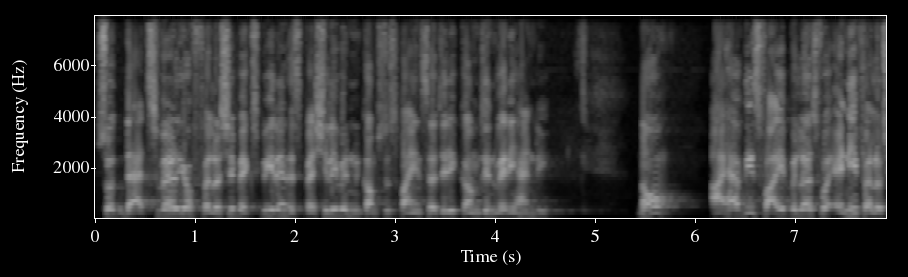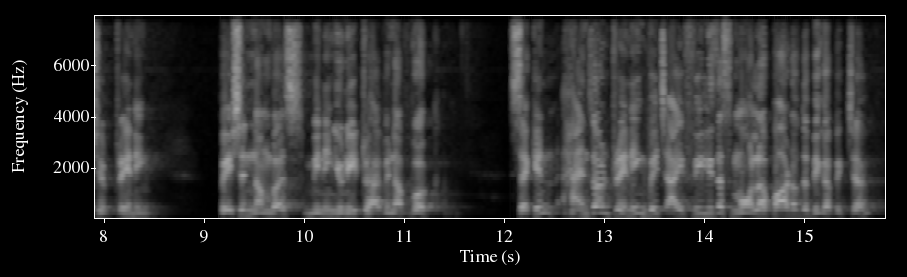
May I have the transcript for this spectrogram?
So that's where your fellowship experience, especially when it comes to spine surgery, comes in very handy. Now, I have these five pillars for any fellowship training. Patient numbers, meaning you need to have enough work. Second, hands-on training, which I feel is a smaller part of the bigger picture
